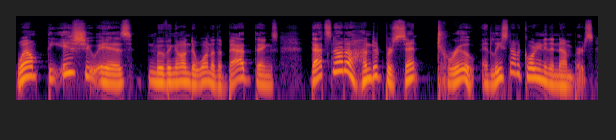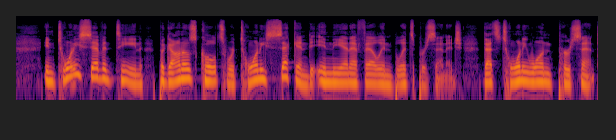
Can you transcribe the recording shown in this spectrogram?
Well, the issue is, moving on to one of the bad things, that's not 100% true, at least not according to the numbers. In 2017, Pagano's Colts were 22nd in the NFL in blitz percentage. That's 21%.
